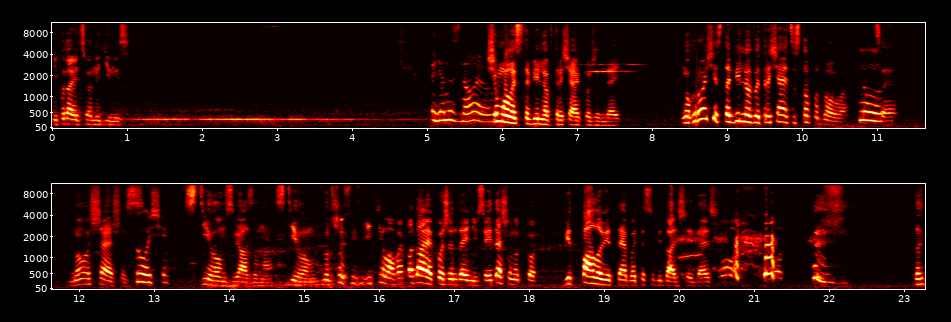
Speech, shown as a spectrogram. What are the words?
нікуди від цього не дінеться. Та я не знаю. Що молодь стабільно втрачає кожен день? Ну, гроші стабільно витрачаються стопудово. Ну, Це ну ще щось. гроші. з тілом зв'язана, з тілом. От щось від від тіла випадає кожен день і все. Йдеш, воно тако відпало від тебе, ти собі далі йдеш. Так-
